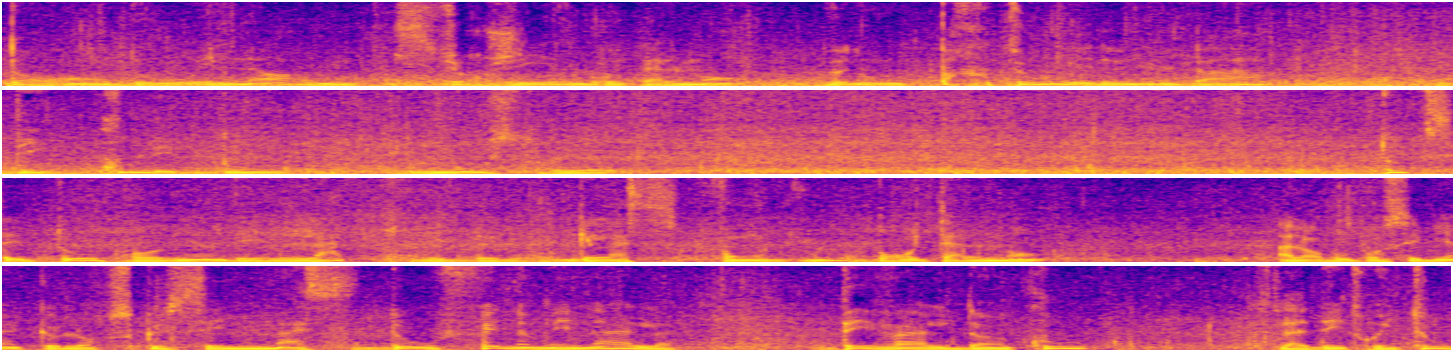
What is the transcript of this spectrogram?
torrents d'eau énormes qui surgissent brutalement, venant de partout et de nulle part, des coulées de boue monstrueuses. Toute cette eau provient des lacs et de la glace fondue brutalement. Alors vous pensez bien que lorsque ces masses d'eau phénoménales dévalent d'un coup, cela détruit tout.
